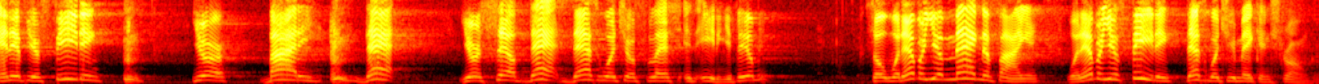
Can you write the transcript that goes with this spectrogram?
And if you're feeding your body that, yourself that, that's what your flesh is eating. You feel me? So whatever you're magnifying, whatever you're feeding, that's what you're making stronger.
